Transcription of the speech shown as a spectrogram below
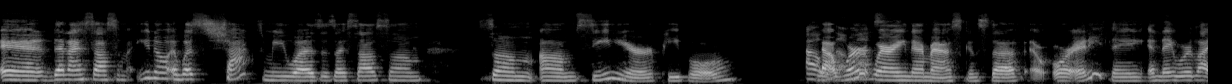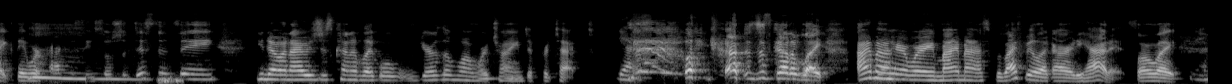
And then I saw some. You know, and what shocked me was is I saw some some um senior people Oh, that weren't mask. wearing their mask and stuff or, or, anything and they were like they were mm. practicing social mm. distancing you know, and I was just kind of like, well, you're the one we're trying to protect. Yeah. like I was just kind of like, I'm yeah. out here wearing my mask because I feel like I already had it. So like, yeah.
